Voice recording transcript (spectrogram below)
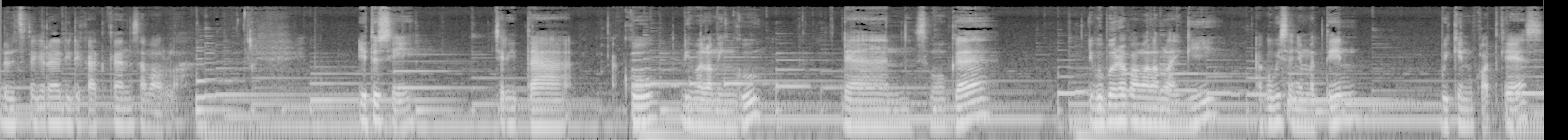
dan segera didekatkan sama Allah. Itu sih cerita aku di malam minggu dan semoga di beberapa malam lagi aku bisa nyemetin bikin podcast,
